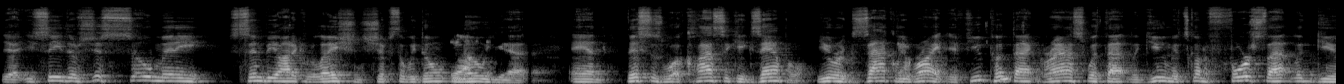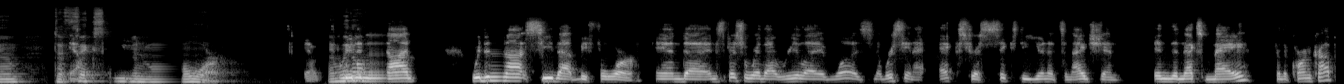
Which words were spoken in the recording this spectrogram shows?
yeah. You see, there's just so many symbiotic relationships that we don't yeah. know yet. And this is a classic example. You're exactly yeah. right. If you put that grass with that legume, it's going to force that legume to yeah. fix even more. Yeah, and we, we did not we did not see that before, and uh, and especially where that relay was. You know, we're seeing an extra 60 units of nitrogen in the next May for the corn crop,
